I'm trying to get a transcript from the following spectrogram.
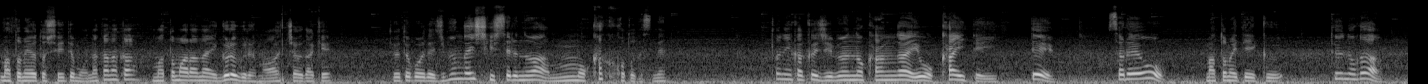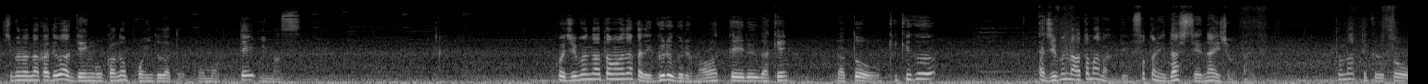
まとめようとしていてもなかなかまとまらないぐるぐる回っちゃうだけというところで自分が意識してるのはもう書くことですね。とにかく自分の考えを書いていってそれをまとめていくというのが自分の中では言語化のポイントだと思っています。これ自分の頭の中でぐるぐる回っているだけだと結局あ自分の頭なんで外に出してない状態となってくると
